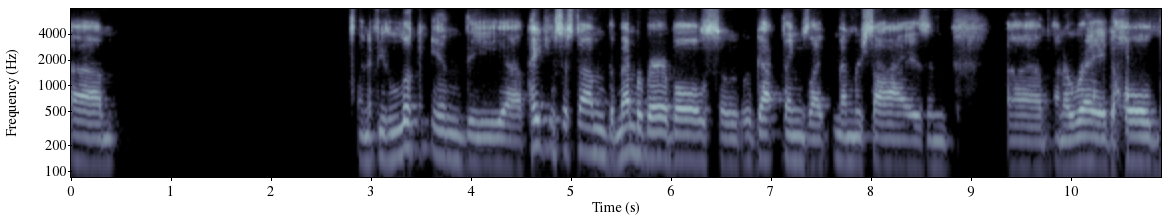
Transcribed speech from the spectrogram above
Um, and if you look in the uh, paging system, the member variables, so we've got things like memory size and uh, an array to hold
